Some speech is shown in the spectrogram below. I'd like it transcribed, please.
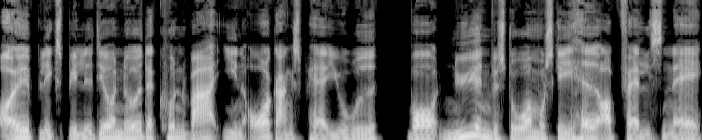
øjebliksbillede, det var noget, der kun var i en overgangsperiode, hvor nye investorer måske havde opfattelsen af,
